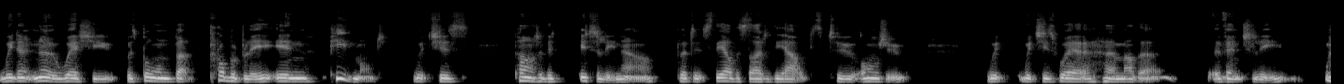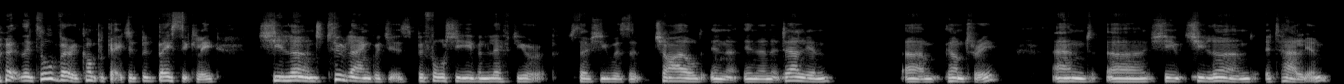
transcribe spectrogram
we don't know where she was born, but probably in Piedmont, which is part of Italy now, but it's the other side of the Alps to Anjou, which, which is where her mother eventually. it's all very complicated, but basically, she learned two languages before she even left Europe. So she was a child in a, in an Italian um, country, and uh, she she learned Italian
